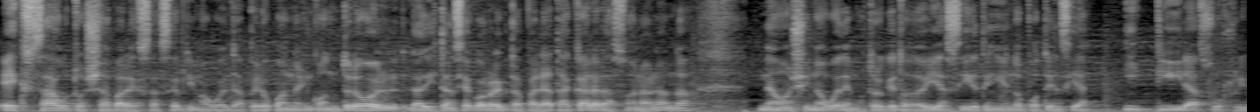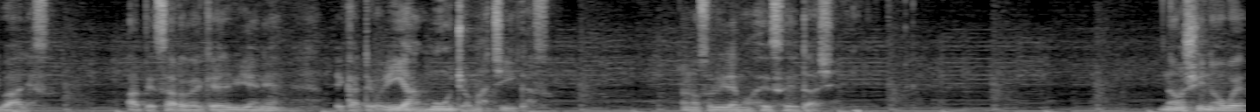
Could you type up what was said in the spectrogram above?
exhausto ya para esa séptima vuelta, pero cuando encontró la distancia correcta para atacar a la zona blanda, Naoshi Inoue demostró que todavía sigue teniendo potencia y tira a sus rivales, a pesar de que él viene de categorías mucho más chicas. No nos olvidemos de ese detalle. Naoshi Inoue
